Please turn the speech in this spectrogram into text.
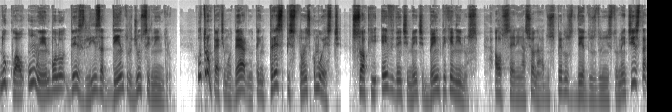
no qual um êmbolo desliza dentro de um cilindro. O trompete moderno tem três pistões como este, só que evidentemente bem pequeninos. Ao serem acionados pelos dedos do instrumentista,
